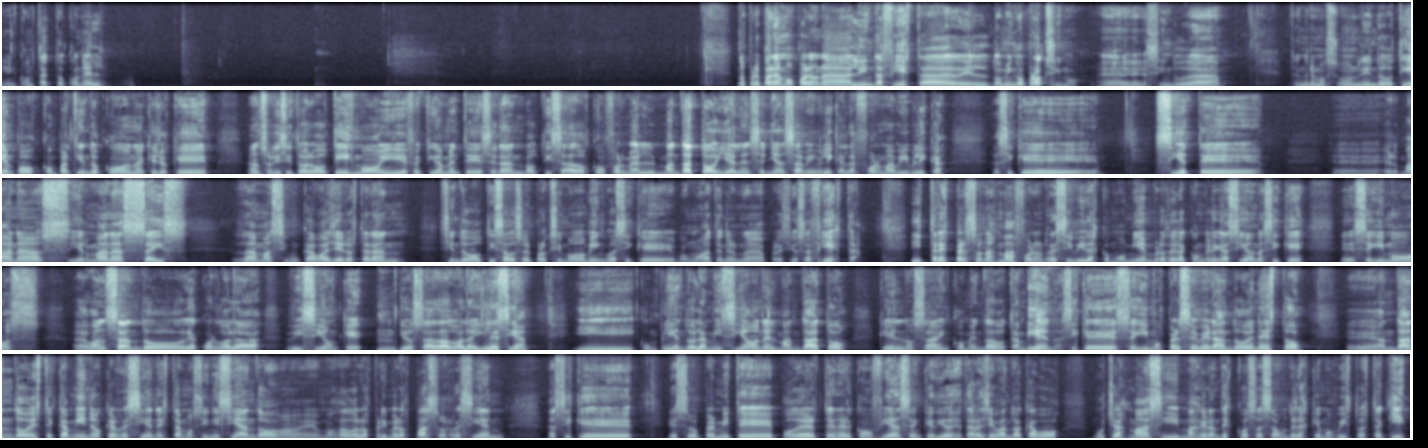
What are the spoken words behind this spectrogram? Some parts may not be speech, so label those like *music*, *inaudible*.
y en contacto con Él. Nos preparamos para una linda fiesta del domingo próximo. ¿eh? sin duda tendremos un lindo tiempo compartiendo con aquellos que han solicitado el bautismo y efectivamente serán bautizados conforme al mandato y a la enseñanza bíblica, la forma bíblica. Así que siete eh, hermanas y hermanas, seis damas y un caballero estarán siendo bautizados el próximo domingo, así que vamos a tener una preciosa fiesta y tres personas más fueron recibidas como miembros de la congregación, así que eh, seguimos avanzando de acuerdo a la visión que *clears throat* Dios ha dado a la iglesia y cumpliendo la misión, el mandato que Él nos ha encomendado también. Así que seguimos perseverando en esto, eh, andando este camino que recién estamos iniciando, hemos dado los primeros pasos recién, así que eso permite poder tener confianza en que Dios estará llevando a cabo muchas más y más grandes cosas aún de las que hemos visto hasta aquí.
